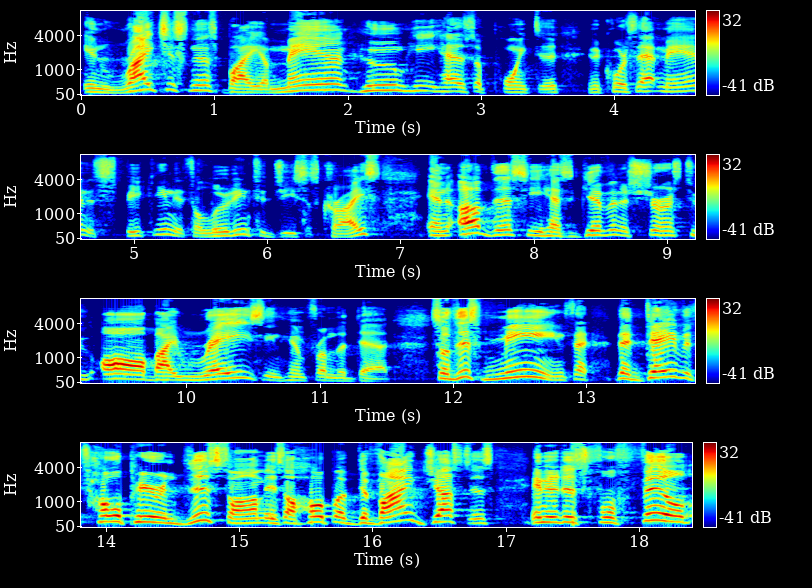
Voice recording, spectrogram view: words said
in righteousness by a man whom he has appointed. And of course, that man is speaking, it's alluding to Jesus Christ. And of this, he has given assurance to all by raising him from the dead. So this means that, that David's hope here in this psalm is a hope of divine justice and it is fulfilled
